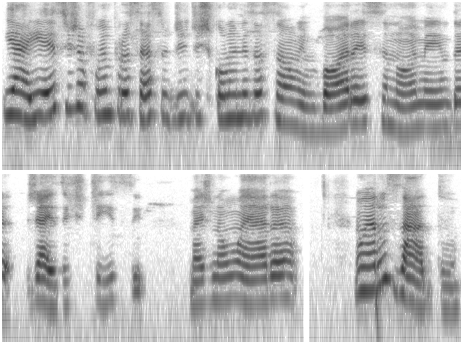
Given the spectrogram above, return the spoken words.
E aí esse já foi um processo de descolonização, embora esse nome ainda já existisse, mas não era não era usado.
